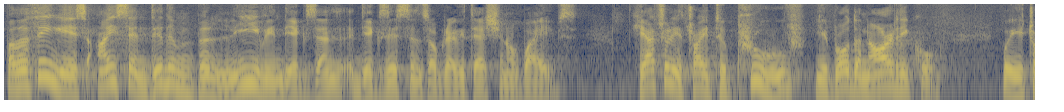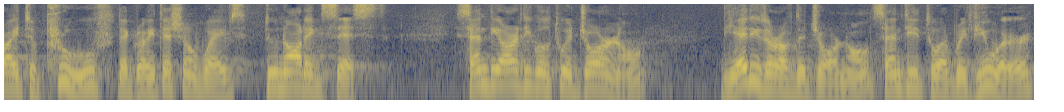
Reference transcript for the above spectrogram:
But the thing is, Einstein didn't believe in the, ex- the existence of gravitational waves. He actually tried to prove, he wrote an article where he tried to prove that gravitational waves do not exist sent the article to a journal. The editor of the journal sent it to a reviewer,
